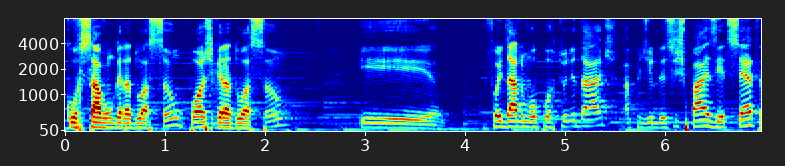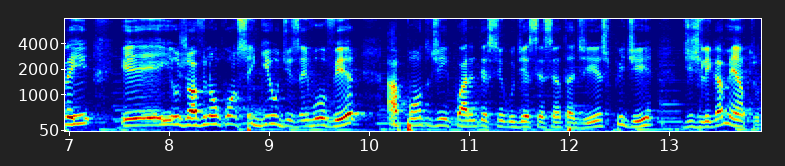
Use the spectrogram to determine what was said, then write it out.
cursavam graduação, pós-graduação e foi dada uma oportunidade a pedido desses pais e etc. E, e, e, o jovem não conseguiu desenvolver a ponto de em 45 dias, 60 dias pedir desligamento.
